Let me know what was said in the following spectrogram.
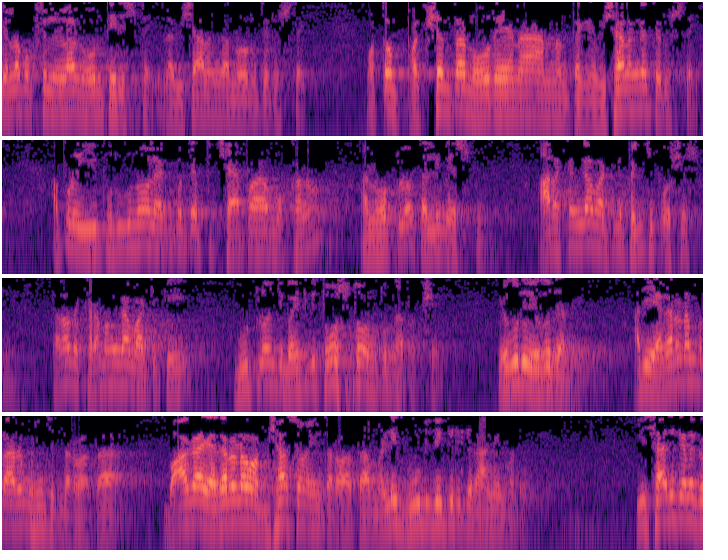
పిల్ల పక్షులు ఇలా నోరు తెరుస్తాయి. ఇలా విశాలంగా నోరు తెరుస్తాయి. మొత్తం పక్షి అంతా నోరేనా అన్నంత విశాలంగా తెరుస్తాయి. అప్పుడు ఈ పురుగునో లేకపోతే చేప ముక్కనో ఆ నోట్లో తల్లి వేస్తుంది. ఆ రకంగా వాటిని పెంచి పోషిస్తుంది. తర్వాత క్రమంగా వాటికి గూట్లోంచి బయటికి తోస్తూ ఉంటుంది ఆ పక్షి. ఎగురు ఎగురని అది ఎగరడం ప్రారంభించిన తర్వాత బాగా ఎగరడం అభ్యాసం అయిన తర్వాత మళ్ళీ గూడు దగ్గరికి రానివ్వదు. ఈసారి కనుక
